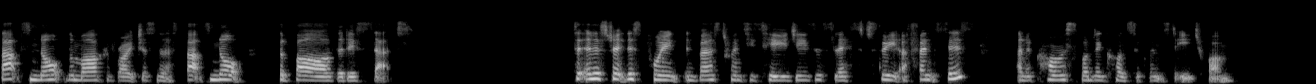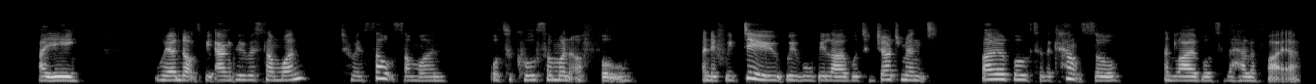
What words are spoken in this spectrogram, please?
That's not the mark of righteousness. That's not the bar that is set. To illustrate this point, in verse 22, Jesus lists three offences and a corresponding consequence to each one, i.e., we are not to be angry with someone, to insult someone, or to call someone a fool. And if we do, we will be liable to judgment, liable to the council, and liable to the hell of fire.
